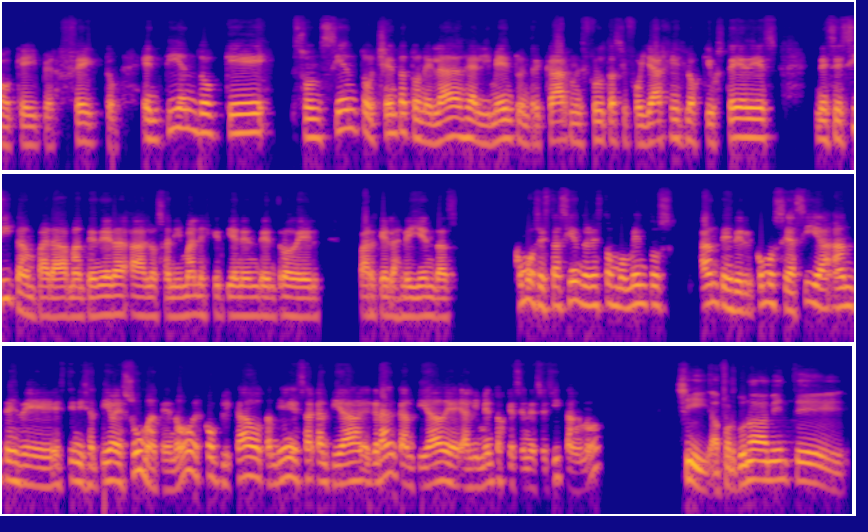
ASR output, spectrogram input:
Ok, perfecto. Entiendo que son 180 toneladas de alimento entre carnes, frutas y follajes los que ustedes necesitan para mantener a, los animales que tienen dentro del Parque de las Leyendas. ¿Cómo se está haciendo en estos momentos antes del, cómo se hacía antes de esta iniciativa de Súmate, ¿no? Es complicado también esa cantidad, gran cantidad de alimentos que se necesitan, ¿no? Sí, afortunadamente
